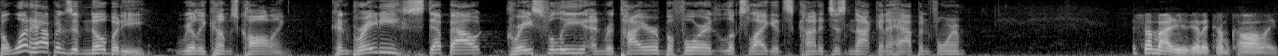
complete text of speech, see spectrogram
But what happens if nobody really comes calling. Can Brady step out gracefully and retire before it looks like it's kind of just not going to happen for him? Somebody's going to come calling.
